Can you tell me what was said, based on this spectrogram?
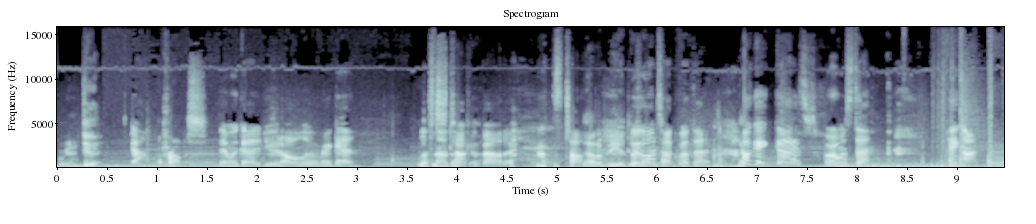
We're to do it. Yeah. I promise. Then we gotta do it all over again. Let's not talk stucco. about it. Let's talk. That'll be a We won't talk about that. Okay, guys, we're almost done. Hang on.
